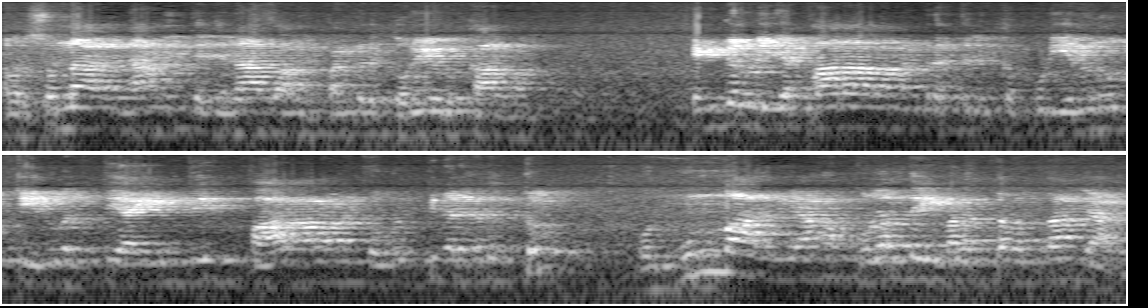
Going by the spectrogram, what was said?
அவர் சொன்னார் நான் இந்த ஜனாசாவில் பங்கெடுத்த ஒரே ஒரு காரணம் எங்களுடைய பாராளுமன்றத்தில் இருக்கக்கூடிய இருநூத்தி இருபத்தி ஐந்து பாராளுமன்ற உறுப்பினர்களுக்கும் ஒரு முன்மாதிரியாக குழந்தை வளர்த்தவன் தான் யார்?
